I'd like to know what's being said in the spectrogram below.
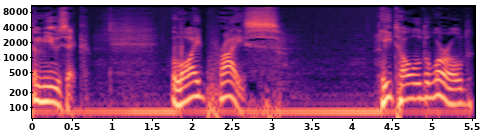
to music. Lloyd Price. He told the world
